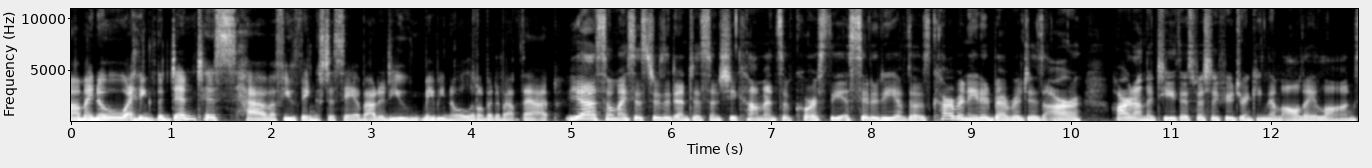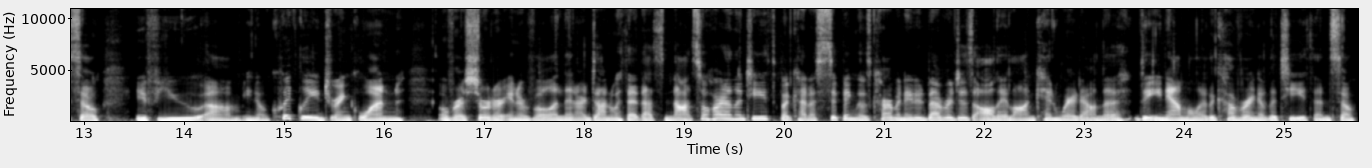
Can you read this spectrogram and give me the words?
um, I know, I think the dentists have a few things to say about it. Do you maybe know a little bit about that? Yeah, so my sister's a dentist, and she comments, of course, the acidity of those carbonated beverages are hard on the teeth, especially if you're drinking them all day long. So if you, um, you know, quickly drink one over a shorter interval and then are done with it, that's not so hard on the teeth. But kind of sipping those carbonated beverages all day long can wear down the the enamel or the covering of the teeth, and so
